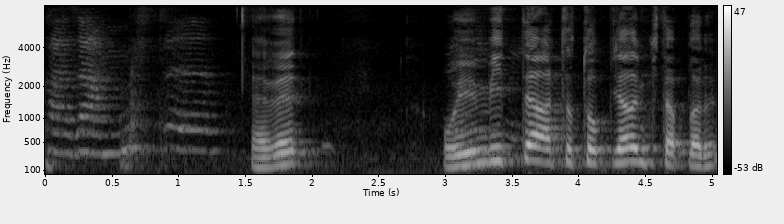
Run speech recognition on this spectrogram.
Tamam. Evet. Oyun bitti artık toplayalım kitapları.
